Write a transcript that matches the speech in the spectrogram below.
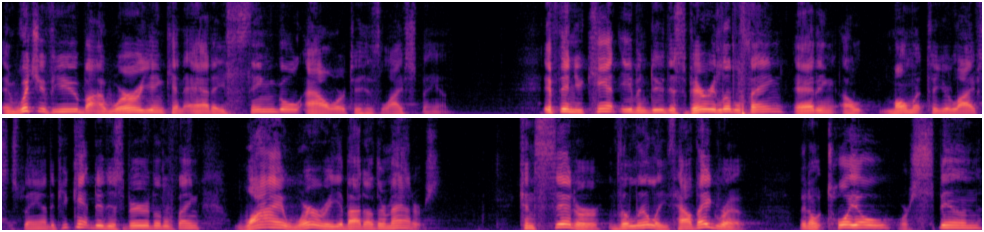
And which of you, by worrying, can add a single hour to his lifespan? If then you can't even do this very little thing, adding a moment to your lifespan, if you can't do this very little thing, why worry about other matters? Consider the lilies, how they grow. They don't toil or spin,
